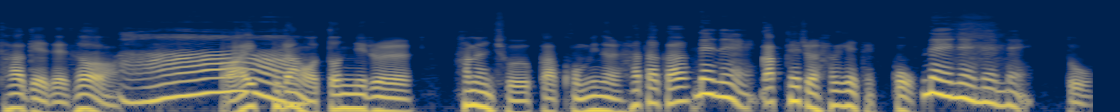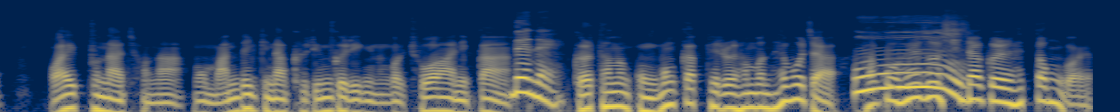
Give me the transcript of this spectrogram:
하게 돼서 아. 와이프랑 어떤 일을 하면 좋을까 고민을 하다가 네네 카페를 하게 됐고 네네네네 또 와이프나 저나 뭐 만들기나 그림 그리는 걸 좋아하니까 네네 그렇다면 공본 카페를 한번 해보자 하고 오. 해서 시작을 했던 거예요.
